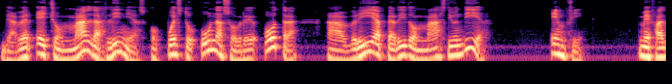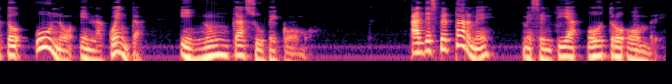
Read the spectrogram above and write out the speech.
de haber hecho mal las líneas o puesto una sobre otra, habría perdido más de un día. En fin, me faltó uno en la cuenta y nunca supe cómo. Al despertarme, me sentía otro hombre,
